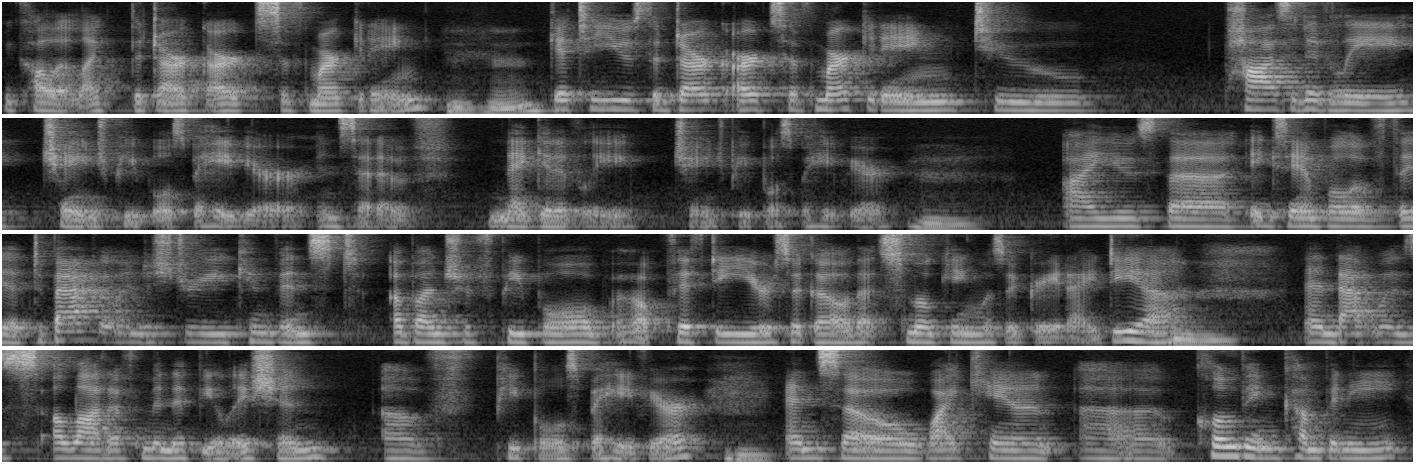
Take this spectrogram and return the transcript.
We call it like the dark arts of marketing. Mm-hmm. Get to use the dark arts of marketing to positively change people's behavior instead of negatively change people's behavior. Mm. I use the example of the tobacco industry convinced a bunch of people about 50 years ago that smoking was a great idea. Mm. And that was a lot of manipulation of people's behavior. Mm. And so, why can't a clothing company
